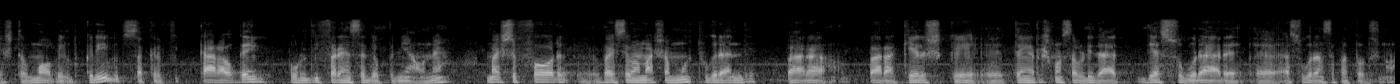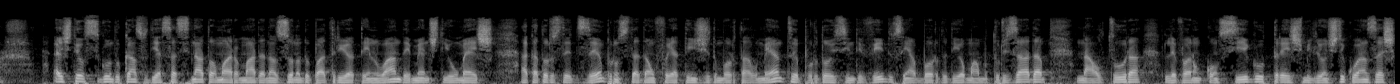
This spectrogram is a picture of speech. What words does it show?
este móvel do Caribe de sacrificar alguém por diferença de opinião. Né? Mas se for, vai ser uma marcha muito grande para, para aqueles que têm a responsabilidade de assegurar a segurança para todos nós. Este é o segundo caso de assassinato a uma armada na zona do Patriota, em Luanda, em menos de um mês. A 14 de dezembro, um cidadão foi atingido mortalmente por dois indivíduos em a bordo de uma motorizada. Na altura, levaram consigo 3 milhões de kwanzas,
